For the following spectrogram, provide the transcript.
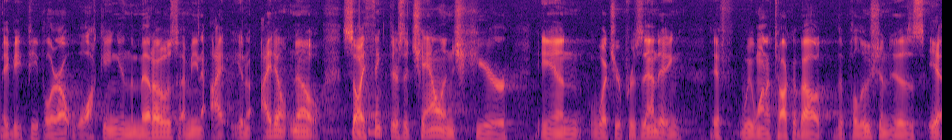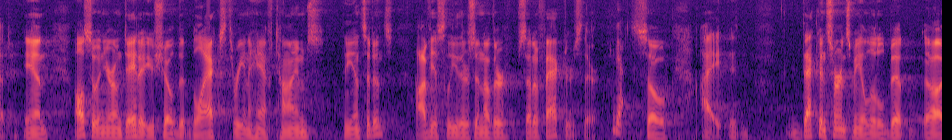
maybe people are out walking in the meadows, I mean, I, you know, I don't know. So I think there's a challenge here in what you're presenting, if we want to talk about the pollution is it. And also in your own data, you showed that blacks three and a half times the incidence. Obviously, there's another set of factors there. Yeah. So I, that concerns me a little bit, uh,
